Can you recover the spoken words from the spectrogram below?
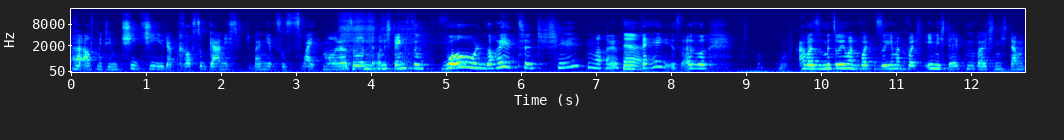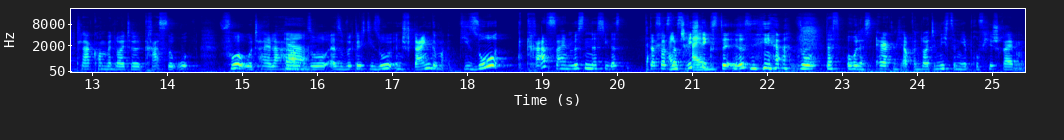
hör auf mit dem Chi-Chi, da brauchst du gar nicht bei mir zu swipen oder so. Und, und ich denke so, wow, Leute, chillt mal eure Ja. Base. Also, aber so mit so jemandem wollte so jemanden wollte ich eh nicht daten, weil ich nicht damit klarkomme, wenn Leute krasse Ur Vorurteile haben, Ja. so also wirklich die so in Stein gemacht, die so krass sein müssen, dass sie das dass das das. Wichtigste ist. Ja. So, das, oh, das ärgert mich auch, wenn Leute nichts in ihr Profil schreiben.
